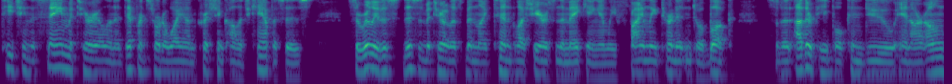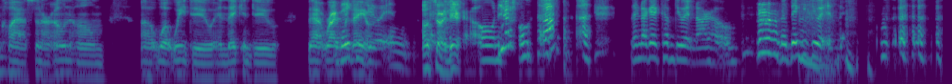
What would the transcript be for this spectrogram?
teaching the same material in a different sort of way on christian college campuses so really this this is material that's been like 10 plus years in the making and we finally turned it into a book so that other people can do in our own class in our own home uh, what we do and they can do that right they where they can are do it in, Oh, sorry, in there. their own. Yeah. They're not going to come do it in our home, but they can do it in there.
